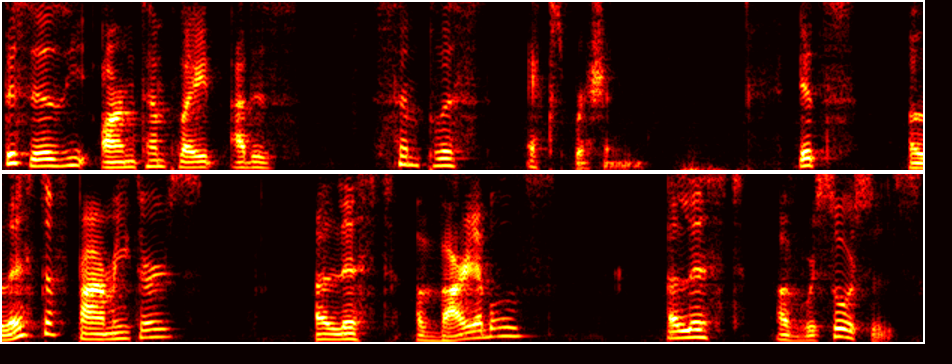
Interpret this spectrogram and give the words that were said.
This is the ARM template at its simplest expression. It's a list of parameters, a list of variables, a list of resources,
